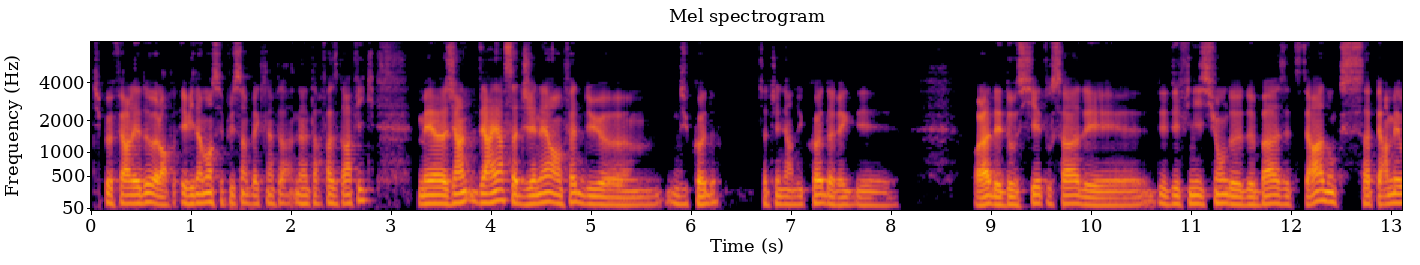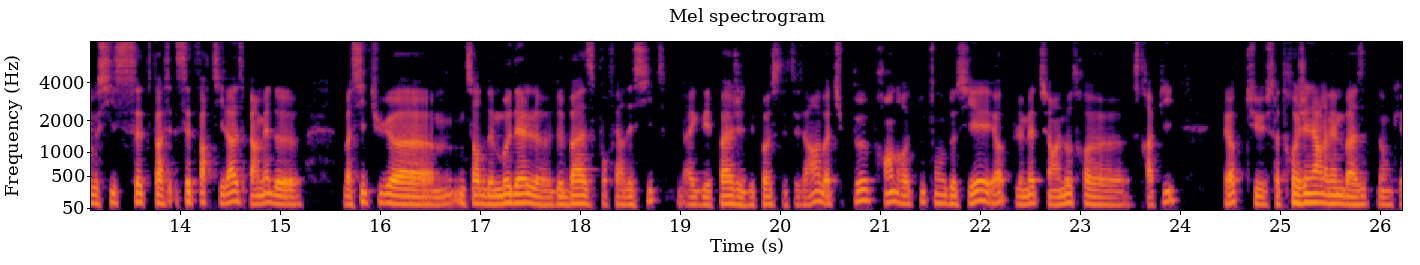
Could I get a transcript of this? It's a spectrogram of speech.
Tu peux faire les deux. Alors évidemment, c'est plus simple avec l'interface graphique, mais derrière, ça te génère en fait du, du code. Ça te génère du code avec des, voilà, des dossiers, tout ça, des, définitions de, base, etc. Donc ça permet aussi, cette, partie-là, ça permet de, bah, si tu as une sorte de modèle de base pour faire des sites, avec des pages et des posts, etc., bah, tu peux prendre tout ton dossier et hop, le mettre sur un autre Strapi, et hop, tu, ça te régénère la même base. Donc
